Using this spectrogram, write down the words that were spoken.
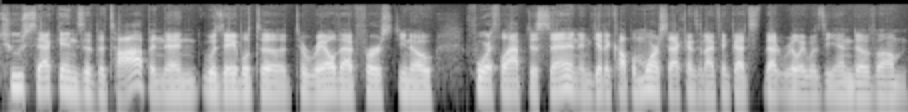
two seconds at the top, and then was able to to rail that first, you know, fourth lap descent and get a couple more seconds. And I think that's that really was the end of um,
